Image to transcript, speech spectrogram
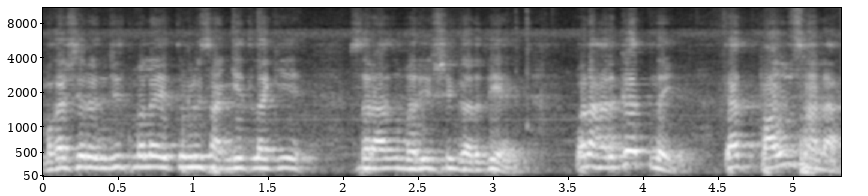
मग अशी रणजित मला येते सांगितलं की सर आज बरीचशी गर्दी आहे. पण हरकत नाही. त्यात पाऊस आला.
